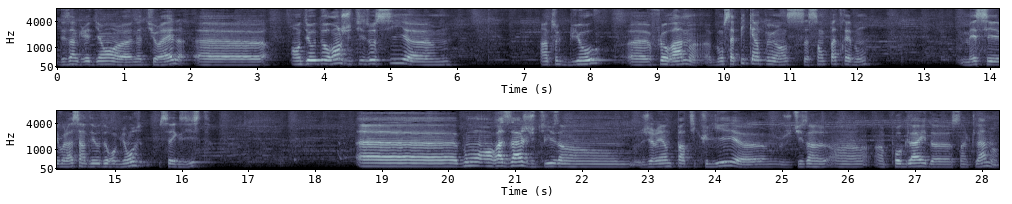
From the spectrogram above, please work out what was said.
des ingrédients euh, naturels. Euh, en déodorant, j'utilise aussi euh, un truc bio, Floram. Bon, ça pique un peu, hein, ça sent pas très bon. Mais c'est voilà, c'est un déodorant bio, ça existe. bon, en rasage, j'utilise un. J'ai rien de particulier. j'utilise un, un ProGlide 5 lames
